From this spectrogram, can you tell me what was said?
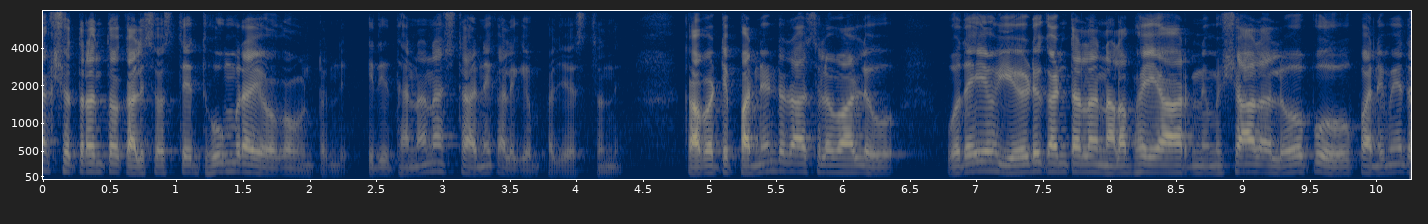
నక్షత్రంతో కలిసి వస్తే ధూమ్ర యోగం ఉంటుంది. ఇది ధన నష్టాన్ని కలిగింపజేస్తుంది. కాబట్టి పన్నెండు రాశుల వాళ్ళు ఉదయం ఏడు గంటల నలభై ఆరు నిమిషాల లోపు పని మీద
